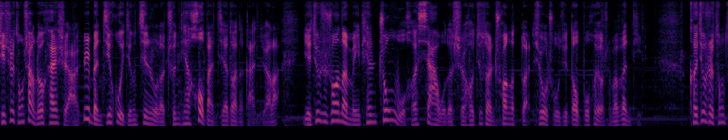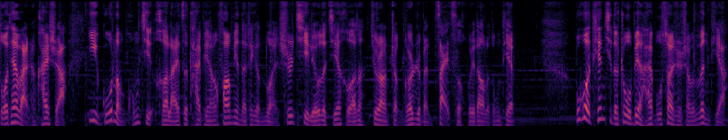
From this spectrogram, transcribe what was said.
其实从上周开始啊，日本几乎已经进入了春天后半阶段的感觉了。也就是说呢，每天中午和下午的时候，就算穿个短袖出去都不会有什么问题。可就是从昨天晚上开始啊，一股冷空气和来自太平洋方面的这个暖湿气流的结合呢，就让整个日本再次回到了冬天。不过天气的骤变还不算是什么问题啊，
